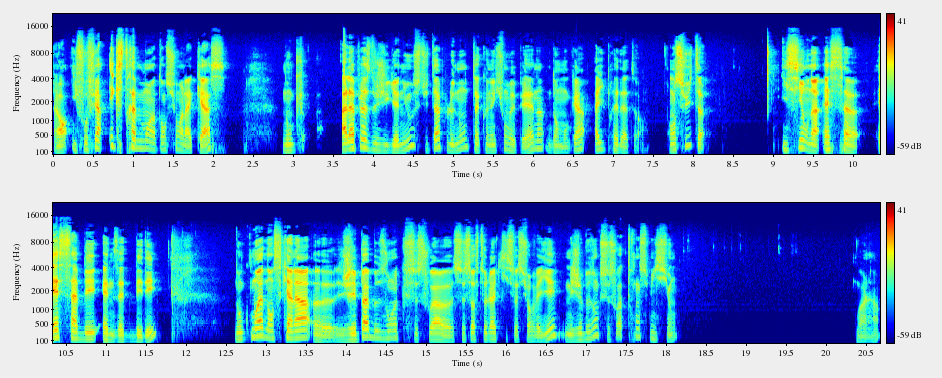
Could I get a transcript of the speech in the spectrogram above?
Alors il faut faire extrêmement attention à la casse. Donc à la place de Giganews, tu tapes le nom de ta connexion VPN, dans mon cas iPredator. Ensuite, ici on a SA SABNZBD. Donc moi dans ce cas-là, euh, j'ai pas besoin que ce soit euh, ce soft-là qui soit surveillé, mais j'ai besoin que ce soit transmission. Voilà.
